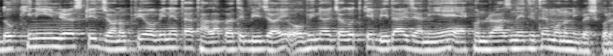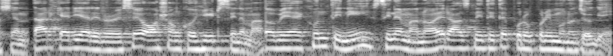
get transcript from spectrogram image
দক্ষিণী ইন্ডাস্ট্রির জনপ্রিয় অভিনেতা থালাপাতি বিজয় অভিনয় জগৎকে বিদায় জানিয়ে এখন রাজনীতিতে মনোনিবেশ করেছেন। তার ক্যারিয়ারে রয়েছে অসংখ্য হিট সিনেমা। তবে এখন তিনি সিনেমা নয়, রাজনীতিতে পুরোপুরি মনোযোগী।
